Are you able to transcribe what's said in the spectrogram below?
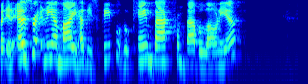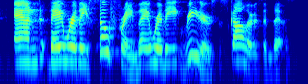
But in Ezra and Nehemiah, you have these people who came back from Babylonia, and they were the soferim, they were the readers, the scholars in this.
